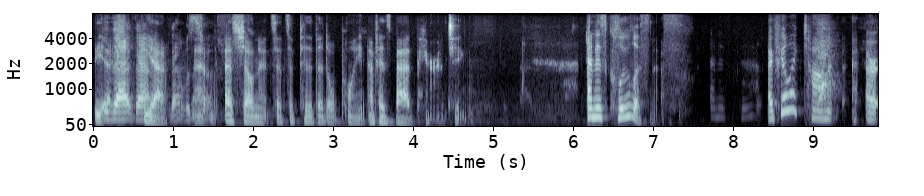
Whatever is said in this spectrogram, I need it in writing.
yeah, that, that, yeah, that was tough. As Shell notes, that's a pivotal point of his bad parenting and his cluelessness. I feel like Tom, or,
